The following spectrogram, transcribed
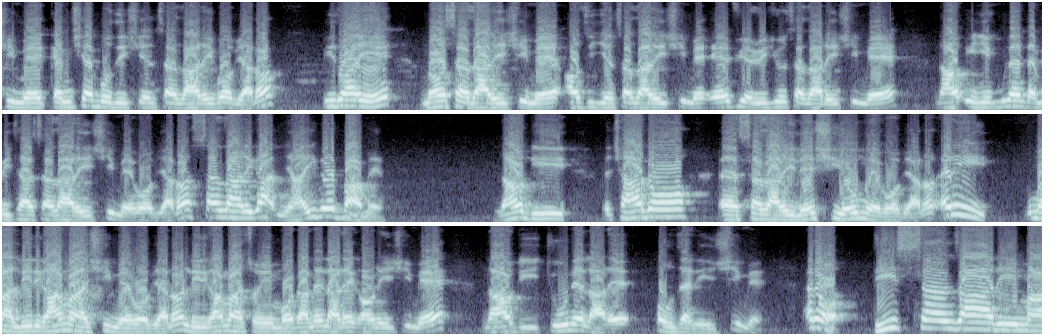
ရှိမယ်ကမ်ရှက် position ဆန်ဆာတွေပေါ့ဗျာနော်ပြီးသွားရင် non ဆန်ဆာတွေရှိမယ် oxygen ဆန်ဆာတွေရှိမယ် air fuel ratio ဆန်ဆာတွေရှိမယ်နောက် engine coolant temperature ဆန်ဆာတွေရှိမယ်ပေါ့ဗျာနော်ဆန်ဆာတွေကအများကြီးပဲပါမယ်နောက်ဒီတခြားသောအဲဆန်ဆာတွေလည်းရှိအောင်မယ်ပေါ့ဗျာနော်အဲ့ဒီဥမာလေတကားမှာရှိမယ်ပေါ့ဗျာနော်လေတကားမှာဆိုရင်မော်တာနဲ့လာတဲ့ကောင်တွေရှိမယ်နောက်ဒီကျိုးနဲ့လာတဲ့ပုံစံတွေရှိမယ်အဲ့တော့ဒီဆန်ဆာတွေမှာ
